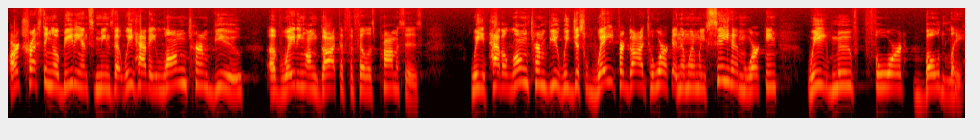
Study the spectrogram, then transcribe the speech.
our trusting obedience means that we have a long term view of waiting on God to fulfill his promises. We have a long term view. We just wait for God to work. And then when we see him working, we move forward boldly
